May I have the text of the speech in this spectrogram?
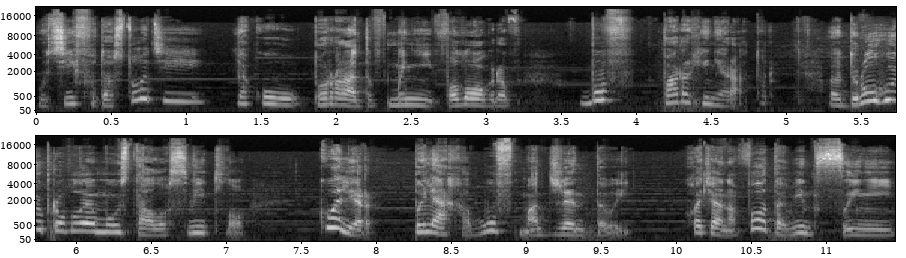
У цій фотостудії, яку порадив мені фотограф, був парогенератор. Другою проблемою стало світло. Колір пиляха був маджентовий, хоча на фото він синій.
